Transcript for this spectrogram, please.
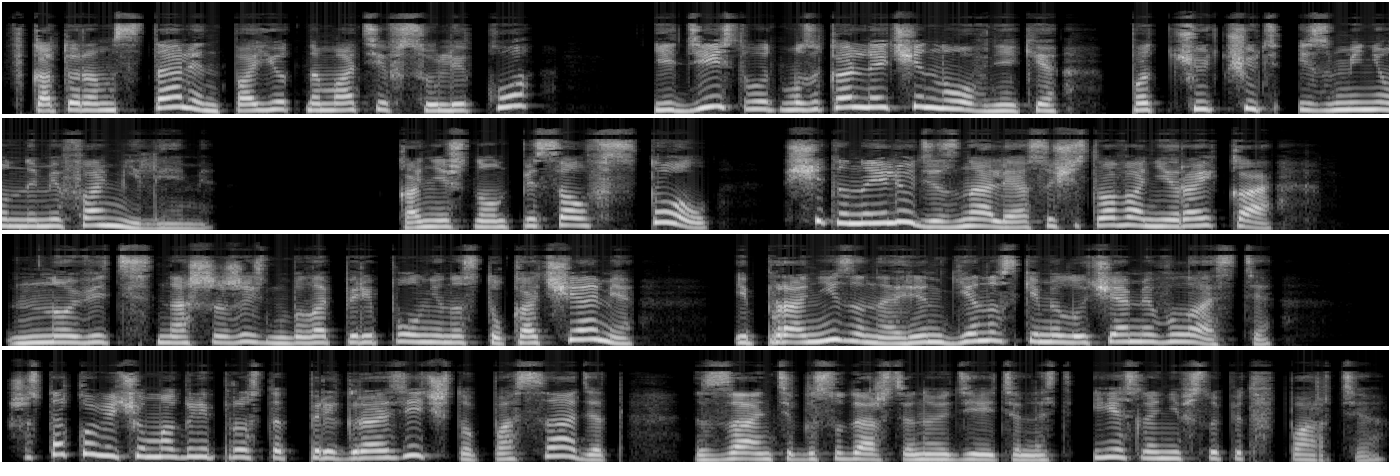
в котором Сталин поет на мотив Сулико и действуют музыкальные чиновники под чуть-чуть измененными фамилиями. Конечно, он писал в стол, считанные люди знали о существовании райка, но ведь наша жизнь была переполнена стукачами и пронизана рентгеновскими лучами власти. Шостаковичу могли просто пригрозить, что посадят за антигосударственную деятельность, если не вступит в партию.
